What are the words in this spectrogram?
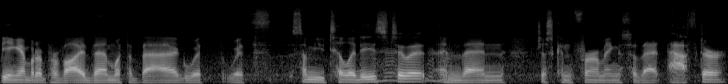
being able to provide them with a bag with with some utilities mm-hmm, to it, mm-hmm. and then just confirming so that after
